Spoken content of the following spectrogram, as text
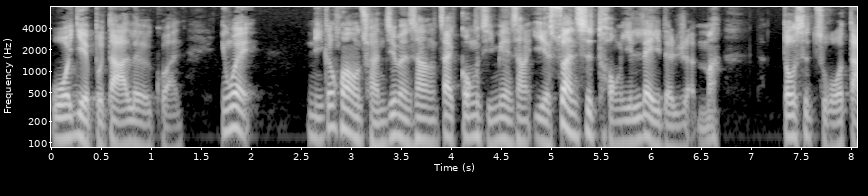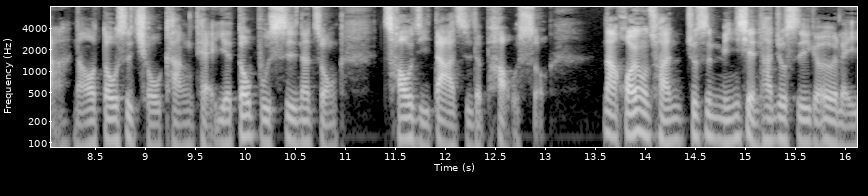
我也不大乐观，因为你跟黄永传基本上在攻击面上也算是同一类的人嘛，都是左打，然后都是求 contact，也都不是那种超级大只的炮手。那黄永传就是明显他就是一个二雷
